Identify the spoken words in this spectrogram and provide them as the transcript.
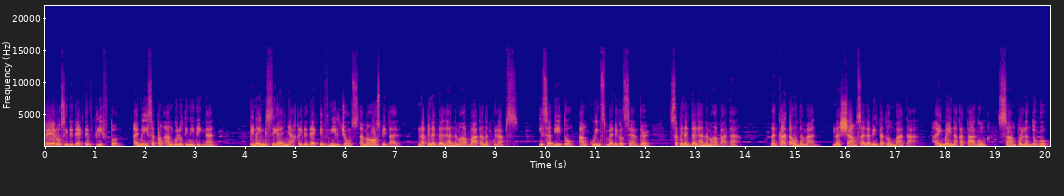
Pero si Detective Clifton ay may isa pang anggulo tinitignan. Pinaimbestigahan niya kay Detective Neil Jones ang mga ospital na pinagdalhan ng mga bata nag-collapse. Isa dito ang Queen's Medical Center sa pinagdalhan ng mga bata. Nagkataon naman na siyam sa labing tatlong bata ay may nakatagong sample ng dugo.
